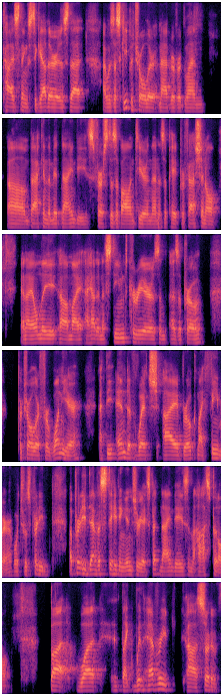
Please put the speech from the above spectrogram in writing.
ties things together is that I was a ski patroller at Mad River Glen um, back in the mid nineties, first as a volunteer and then as a paid professional. And I only, um, I, I had an esteemed career as an, as a pro patroller for one year, at the end of which I broke my femur, which was pretty, a pretty devastating injury. I spent nine days in the hospital. But what, like with every uh, sort of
